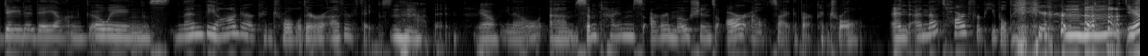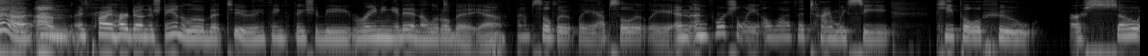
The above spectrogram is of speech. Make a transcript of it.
day to day ongoings. Then beyond our control, there are other things that happen. Yeah. You know, um, sometimes our emotions are outside of our control. And, and that's hard for people to hear. Mhm. Yeah. Um, it's probably hard to understand a little bit too. They think they should be reining it in a little bit. Yeah. Absolutely, absolutely. And unfortunately, a lot of the time we see people who are so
